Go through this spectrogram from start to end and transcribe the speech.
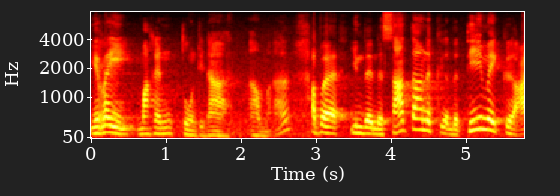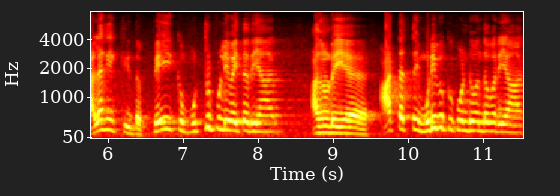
இறை மகன் தோன்றினார். ஆமாம் அப்போ இந்த இந்த சாத்தானுக்கு அந்த தீமைக்கு அழகைக்கு இந்த பேய்க்கு முற்றுப்புள்ளி வைத்தது யார்? அதனுடைய ஆட்டத்தை முடிவுக்கு கொண்டு வந்தவர் யார்?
